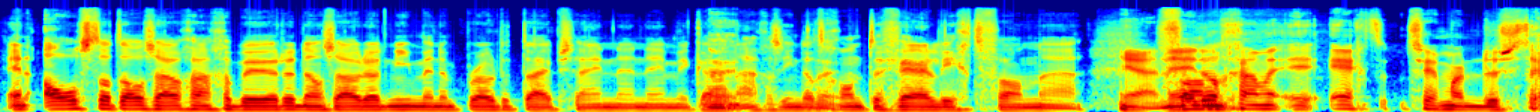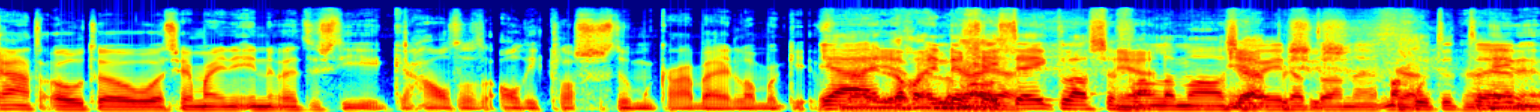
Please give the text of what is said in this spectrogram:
En als dat al zou gaan gebeuren, dan zou dat niet met een prototype zijn, neem ik aan, Nee. aangezien dat Nee. gewoon te ver ligt van. Eh, Ja, nee, Van- dan gaan we echt, zeg maar, de straatauto, zeg maar, in, in dus die, ik haal dat al die klasses door elkaar bij Lamborghini. ja, bij, eh, nog bij in de. GT-klasse Ja. van Le Mans zou Ja, je dat precies. dan. eh, maar Ja. goed, het. Hey, ehm, eh,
